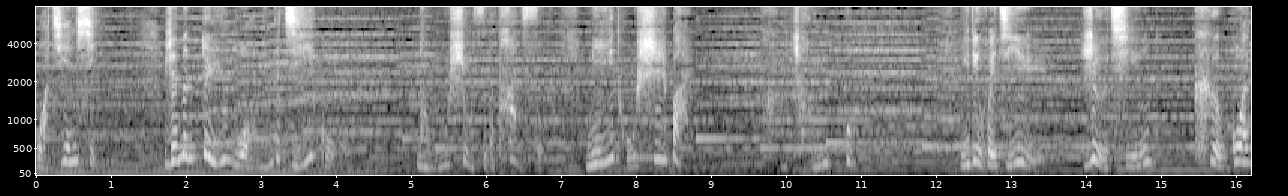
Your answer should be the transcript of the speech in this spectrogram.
我坚信，人们对于我们的脊骨，那无数次的探索、迷途、失败和成功，一定会给予热情、客观、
